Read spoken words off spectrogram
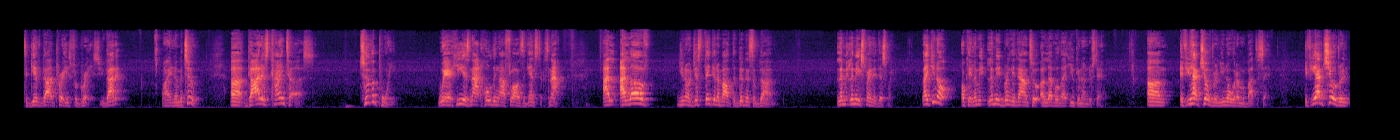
to give God praise for grace. You got it? All right, number two, uh, God is kind to us to the point where he is not holding our flaws against us. Now, I I love, you know, just thinking about the goodness of God. Let me let me explain it this way. Like, you know, okay, let me let me bring it down to a level that you can understand. Um, if you have children, you know what I'm about to say. If you have children,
